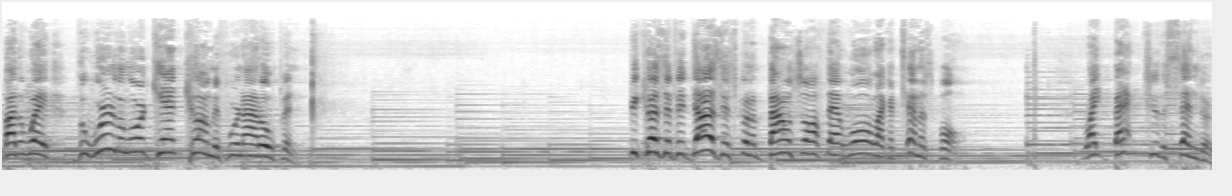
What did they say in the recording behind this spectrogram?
By the way, the word of the Lord can't come if we're not open. Because if it does, it's going to bounce off that wall like a tennis ball, right back to the sender.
